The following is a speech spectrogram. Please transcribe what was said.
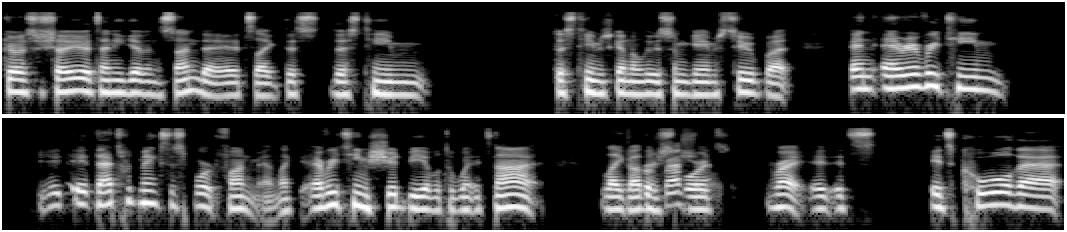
goes to show you it's any given Sunday. It's like this this team, this team's going to lose some games too, but and, and every team it, it, that's what makes the sport fun man like every team should be able to win it's not like other sports. Right it, it's it's cool that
